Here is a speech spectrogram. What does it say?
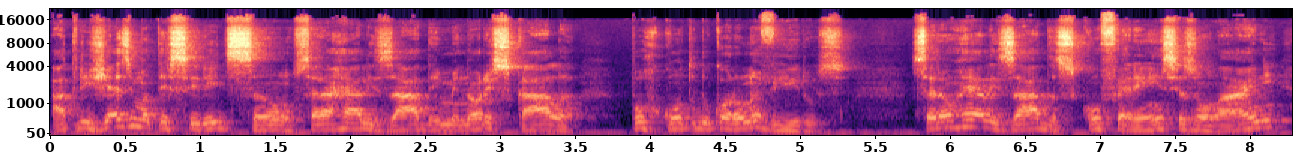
A 33ª edição será realizada em menor escala por conta do coronavírus. Serão realizadas conferências online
